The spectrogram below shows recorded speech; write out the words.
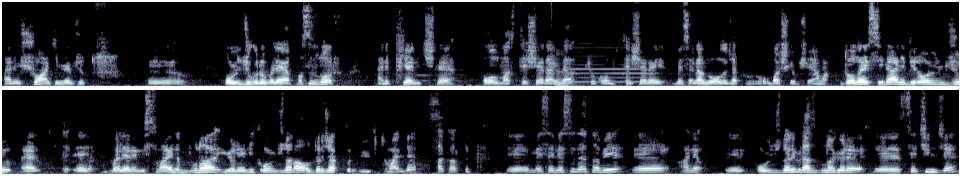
hani şu anki mevcut e, oyuncu grubuyla yapması zor. Hani Pjanic'le olmaz. Teşera'yla çok olmaz. Teşera mesela ne olacak? O başka bir şey ama. Dolayısıyla hani bir oyuncu yani, e, Valerian İsmail'e buna yönelik oyuncular aldıracaktır büyük ihtimalle. Sakatlık e, meselesi de tabii e, hani e, oyuncuları biraz buna göre e, seçince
